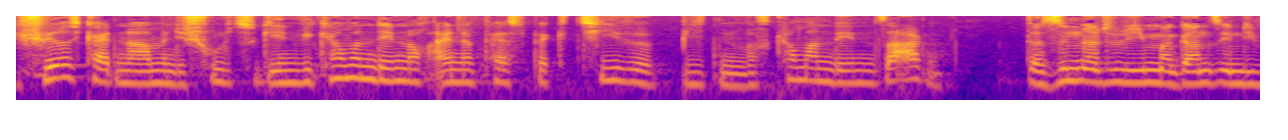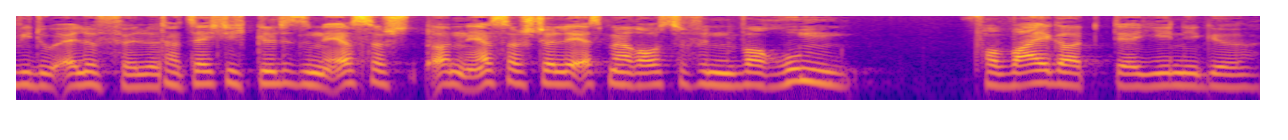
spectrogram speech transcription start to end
die Schwierigkeiten haben, in die Schule zu gehen? Wie kann man denen noch eine Perspektive bieten? Was kann man denen sagen? Das sind natürlich immer ganz individuelle Fälle. Tatsächlich gilt es in erster, an erster Stelle erstmal herauszufinden, warum verweigert derjenige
